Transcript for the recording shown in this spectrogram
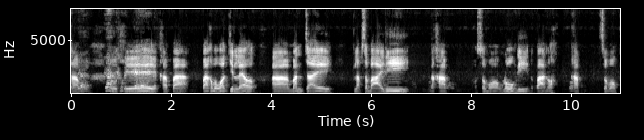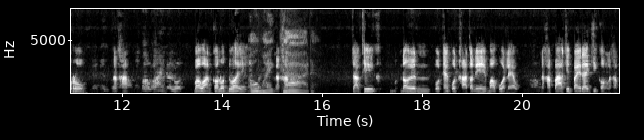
ครับ ก็ก็โอเค นแก่ครับ ป้า ป้าเขาบอกว่ากินแล้วอ่า มั่นใจหลับสบายดีนะครับ สมองโล่งดีนะป้าเนาะครับ สมองโปร่งนะครับเบาหวานก็ลดเบาหวานก็ลดด้วย Oh my Nakam. god. จากที่เดินปวดแข้งปวดขาตอนนี้เบาปวดแล้วนะครับ ป้ากินไปได้กี่กล่องแล้วครับ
